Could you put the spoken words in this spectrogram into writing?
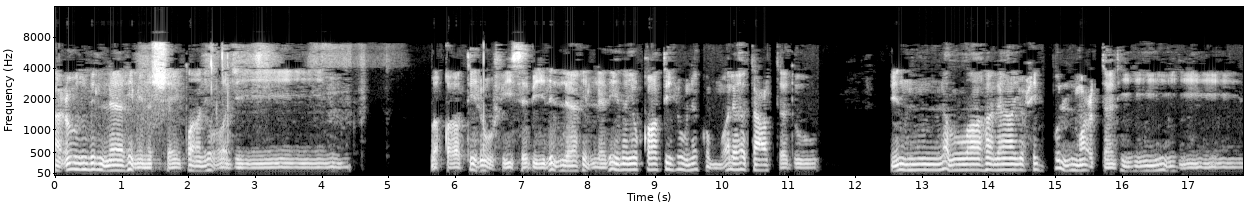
أعوذ بالله من الشيطان الرجيم. وقاتلوا في سبيل الله الذين يقاتلونكم ولا تعتدوا. إن الله لا يحب المعتدين.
